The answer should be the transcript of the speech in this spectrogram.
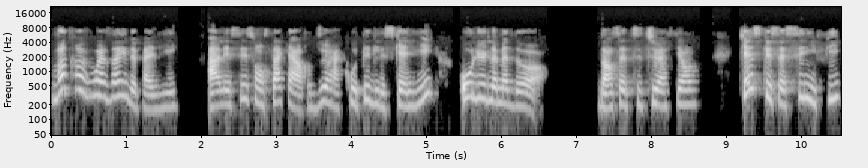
Votre voisin de palier a laissé son sac à ordures à côté de l'escalier au lieu de le mettre dehors. Dans cette situation, qu'est-ce que ça signifie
